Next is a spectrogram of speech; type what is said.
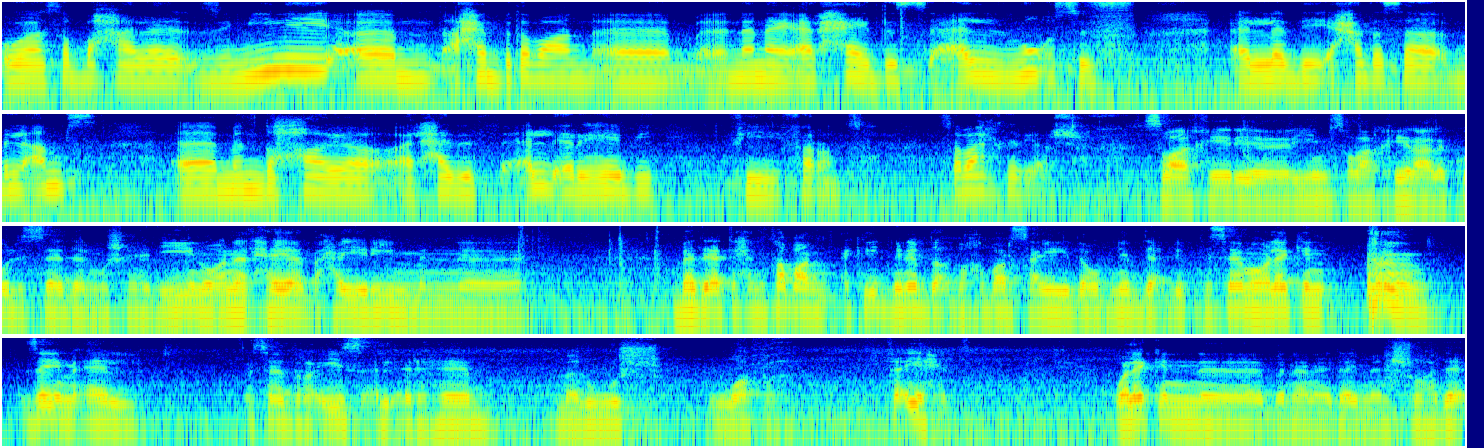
واصبح على زميلي أحب طبعا ننعي الحادث المؤسف الذي حدث بالأمس من ضحايا الحادث الإرهابي في فرنسا. صباح الخير يا أشرف. صباح الخير يا ريم. صباح الخير على كل السادة المشاهدين. وأنا الحقيقة بحيي ريم من آه، بدأت إحنا طبعا أكيد بنبدأ بأخبار سعيدة وبنبدأ بابتسامة ولكن زي ما قال السيد رئيس الإرهاب ملوش وطن في أي حتة. ولكن بننعي دايما الشهداء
